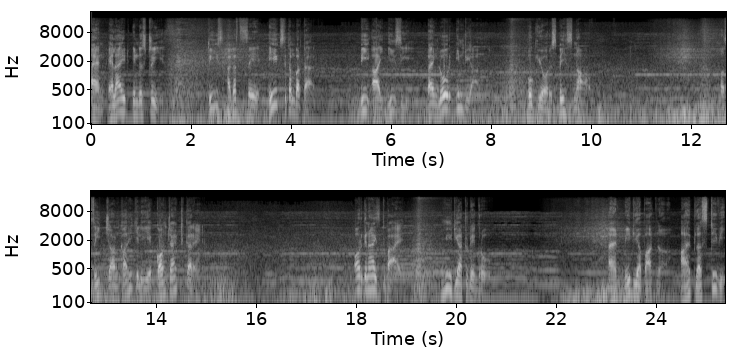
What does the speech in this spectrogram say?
and allied industries 30 अगस्त से 1 सितंबर तक। B I E C Bangalore India book your space now मजीद जानकारी के लिए कांटेक्ट करें। Organised by media today group and media partner I plus TV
